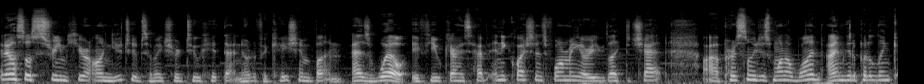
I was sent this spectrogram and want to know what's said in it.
and I also stream here on YouTube, so make sure to hit that notification button as well. If you guys have any questions for me or you'd like to chat uh, personally just one-on-one, I'm going to put a link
